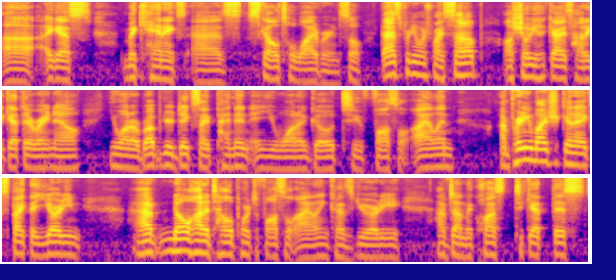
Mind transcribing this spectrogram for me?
uh, I guess, mechanics as Skeletal Wyvern. So that's pretty much my setup. I'll show you guys how to get there right now. You want to rub your dig site pendant and you want to go to Fossil Island. I'm pretty much gonna expect that you already have know how to teleport to Fossil Island because you already have done the quest to get this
